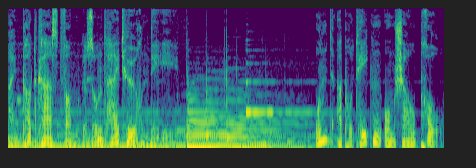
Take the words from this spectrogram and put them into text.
Ein Podcast von gesundheithören.de und Apothekenumschau Pro.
